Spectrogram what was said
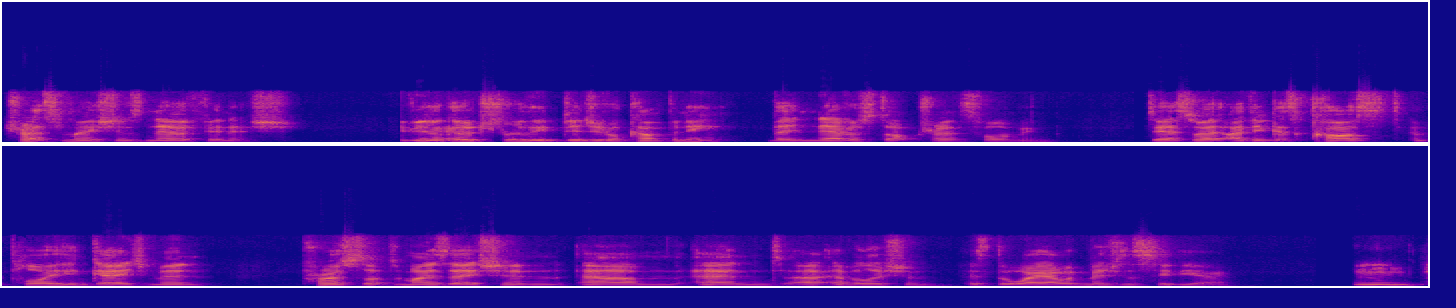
transformations never finish. If you look yeah. at a truly digital company, they never stop transforming. So yeah, so I think it's cost, employee engagement, process optimization, um, and uh, evolution is the way I would measure the CDO. Mm.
